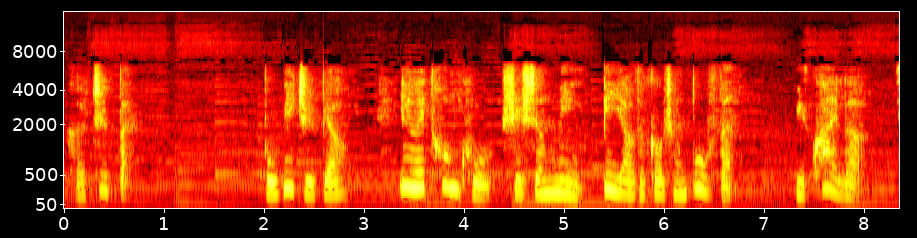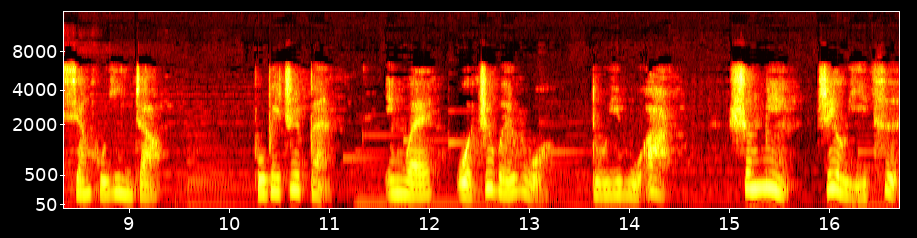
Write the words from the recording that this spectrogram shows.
和治本。不必治标，因为痛苦是生命必要的构成部分，与快乐相互映照。不必治本，因为我之为我，独一无二，生命只有一次。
